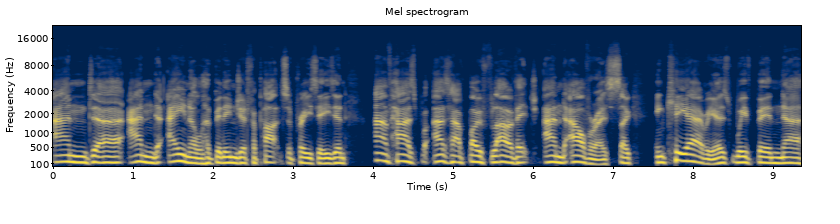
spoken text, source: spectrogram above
and uh, and Anel have been injured for parts of preseason. As has as have both Vlahovic and Alvarez. So in key areas, we've been uh,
